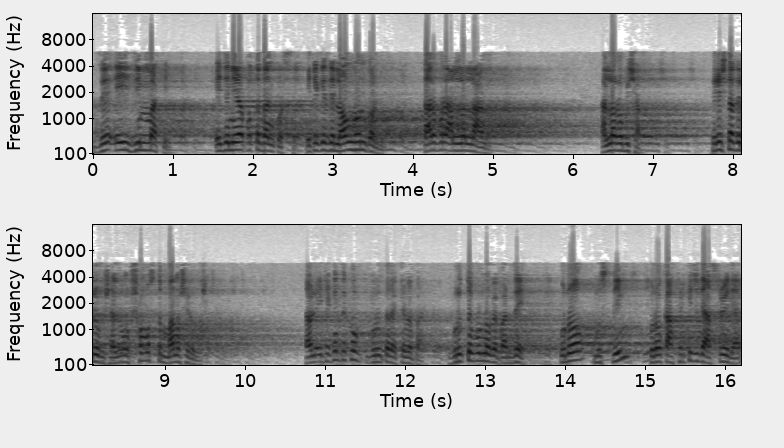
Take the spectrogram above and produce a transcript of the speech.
যে এই জিম্মাকে, এই যে নিরাপত্তা দান করছে, এটাকে যে লঙ্ঘন করবে, তার আল্লাহ আল্লাহর অভিশাপ, ফেরেশতাদের অভিশাপ এবং সমস্ত মানুষের অভিশাপ। তাহলে এটা কিন্তু খুব গুরুতর একটা ব্যাপার। গুরুত্বপূর্ণ ব্যাপার যে, কোনো মুসলিম, কোনো কাফেরকে যদি আশ্রয় দেয়,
